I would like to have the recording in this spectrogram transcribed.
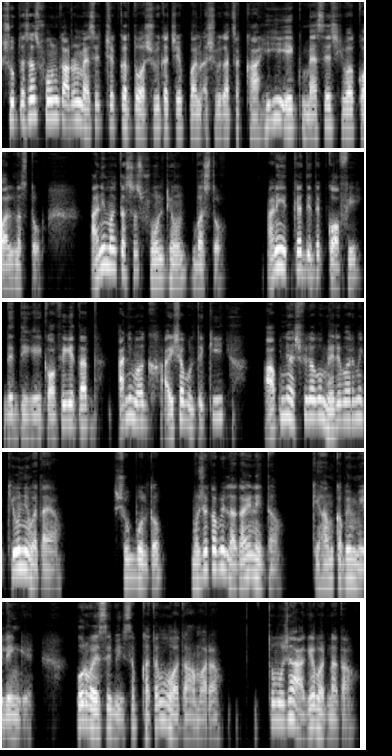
शुभ तसंच फोन काढून मेसेज चेक करतो अश्विकाचे, पण अश्विकाचा काहीही एक मेसेज किंवा कॉल नसतो. आणि मग तसंच फोन ठेवून बसतो. आणि इतक्यात तिथे कॉफी. दे दिघे कॉफी घेतात आणि मग आयशा बोलते, की आपने अश्विका को मेरे बारे में क्यों नहीं बताया? शुभ बोलतो, मुझे कभी लगा ही नहीं था कि हम कभी मिलेंगे और वैसे भी सब खत्म हुआ था हमारा. तो मुझे आगे बढ़ना था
